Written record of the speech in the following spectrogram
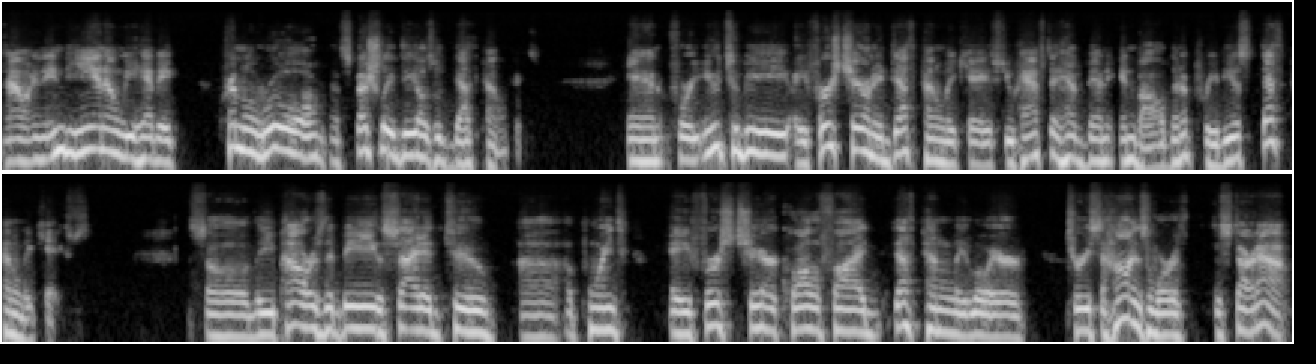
Now in Indiana, we have a criminal rule that especially deals with death penalties. And for you to be a first chair in a death penalty case, you have to have been involved in a previous death penalty case. So the powers that be decided to uh, appoint a first chair qualified death penalty lawyer, Teresa Hollingsworth, to start out.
